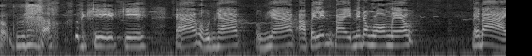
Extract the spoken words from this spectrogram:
ขอบคุณครับโอเคโอเค ครับขอบคุณครับขอบคุณครับ เอาไปเล่นไปไม่ต้องร้องแล้วบ๊ายบาย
